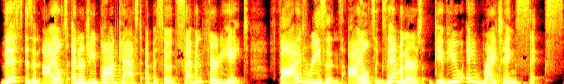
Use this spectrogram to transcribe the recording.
This is an IELTS Energy Podcast, episode 738 Five Reasons IELTS Examiners Give You a Writing Six.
